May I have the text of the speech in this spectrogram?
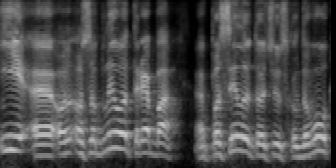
І особливо треба посилити цю складову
